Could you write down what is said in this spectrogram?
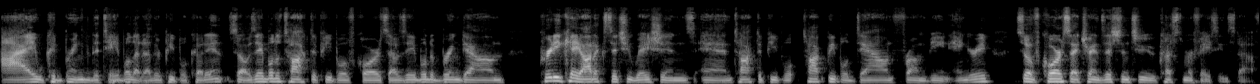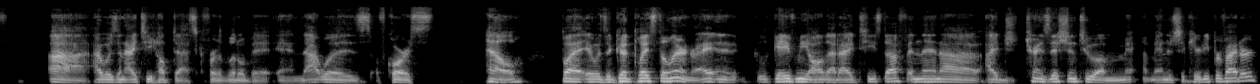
I could bring to the table that other people couldn't. So I was able to talk to people, of course. I was able to bring down pretty chaotic situations and talk to people talk people down from being angry. So of course i transitioned to customer facing stuff. Uh, i was an it help desk for a little bit and that was of course hell but it was a good place to learn right? And it gave me all that it stuff. And then uh, i transitioned to a, ma- a managed security provider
